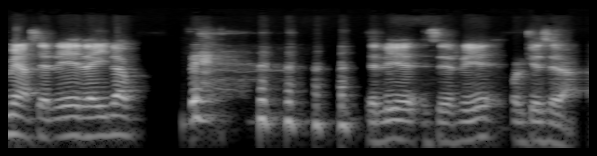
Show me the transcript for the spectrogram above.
Mira, se ríe Leila. Se ríe, se ríe, ¿por qué será?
